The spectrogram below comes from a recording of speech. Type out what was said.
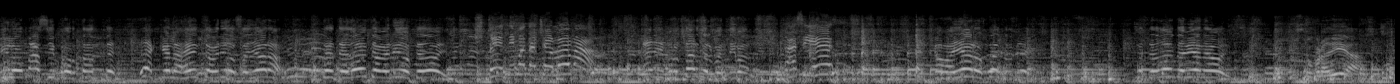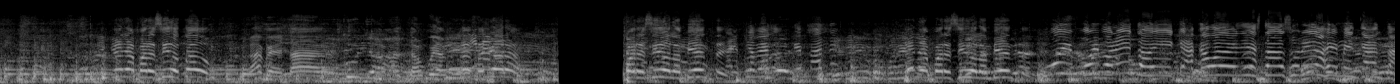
Y lo más importante es que la gente ha venido, señora. ¿Desde dónde ha venido usted hoy? Venimos de Choloma. A disfrutar del festival. Así es. Caballero, usted también. ¿Desde dónde viene hoy? Cofradía. ¿Y qué le ha parecido todo? Ah, pues está, está muy bien. ¿Eh, señora? ¿Qué le ha parecido el ambiente? ¿Qué le ha parecido el ambiente? Muy, muy bonito y que acabo de venir a Estados Unidos y me encanta.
